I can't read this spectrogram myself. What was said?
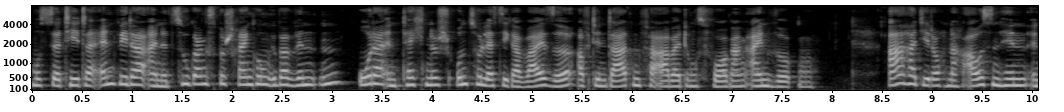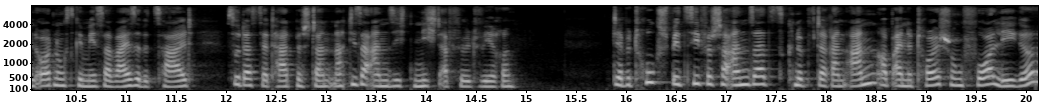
muss der Täter entweder eine Zugangsbeschränkung überwinden oder in technisch unzulässiger Weise auf den Datenverarbeitungsvorgang einwirken. A hat jedoch nach außen hin in ordnungsgemäßer Weise bezahlt, so dass der Tatbestand nach dieser Ansicht nicht erfüllt wäre. Der betrugsspezifische Ansatz knüpft daran an, ob eine Täuschung vorliege,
